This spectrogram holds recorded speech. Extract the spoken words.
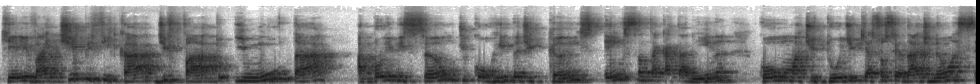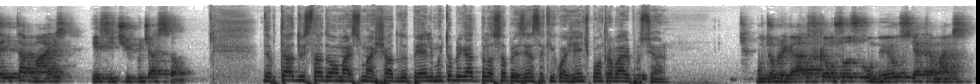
que ele vai tipificar de fato e multar a proibição de corrida de cães em Santa Catarina como uma atitude que a sociedade não aceita mais esse tipo de ação. Deputado estadual Márcio Machado do PL, muito obrigado pela sua presença aqui com a gente. Bom trabalho para o senhor. Muito obrigado, ficamos todos com Deus e até mais.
